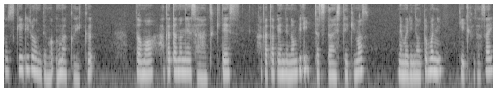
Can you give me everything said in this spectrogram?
後付け理論でもうまくいく。どうも博多の姉さんあつきです。博多弁でのんびり雑談していきます。眠りのお供に聞いてください。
